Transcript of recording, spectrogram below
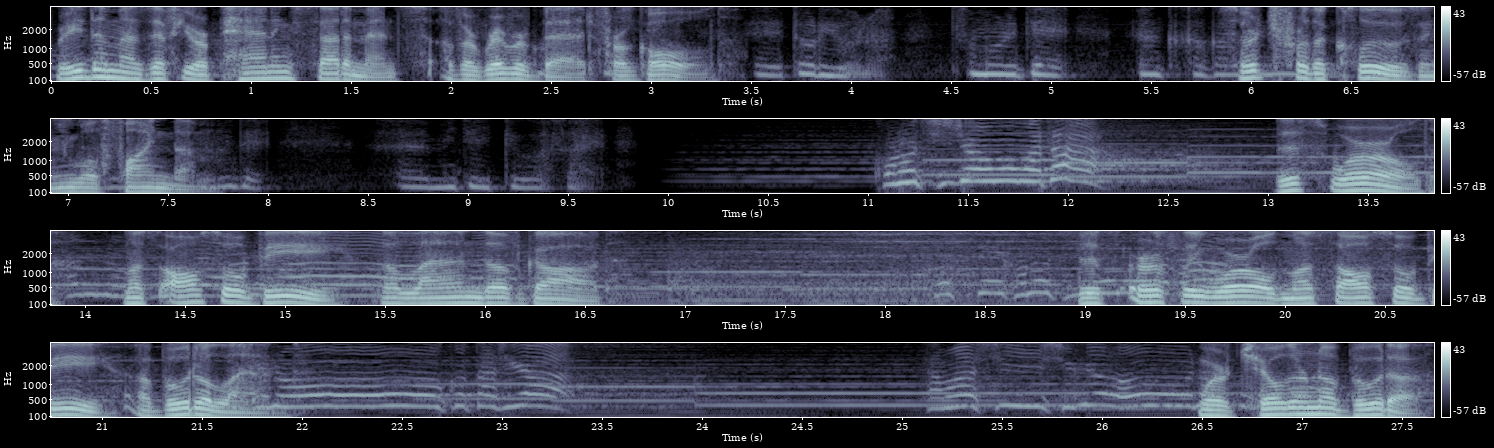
Read them as if you are panning sediments of a riverbed for gold. Search for the clues and you will find them. This world must also be the land of God. This earthly world must also be a Buddha land, where children of Buddha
